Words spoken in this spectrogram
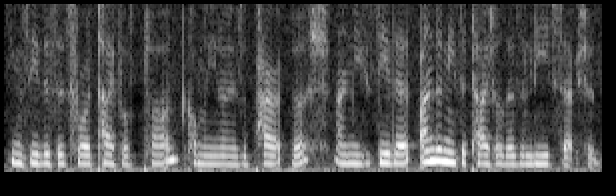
you can see this is for a type of plant commonly known as a parrot bush and you can see that underneath the title there's a lead section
